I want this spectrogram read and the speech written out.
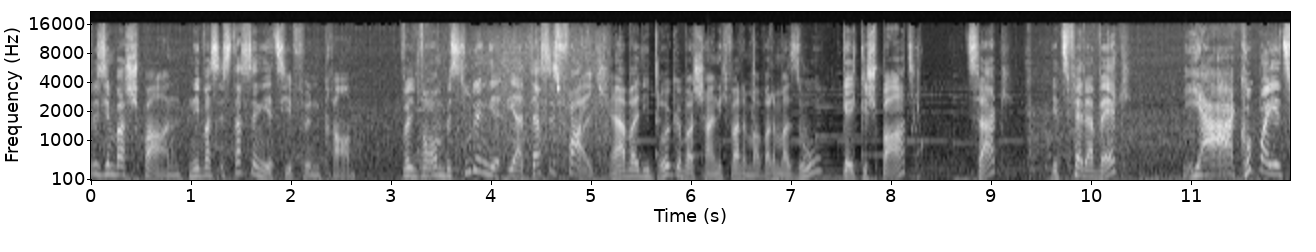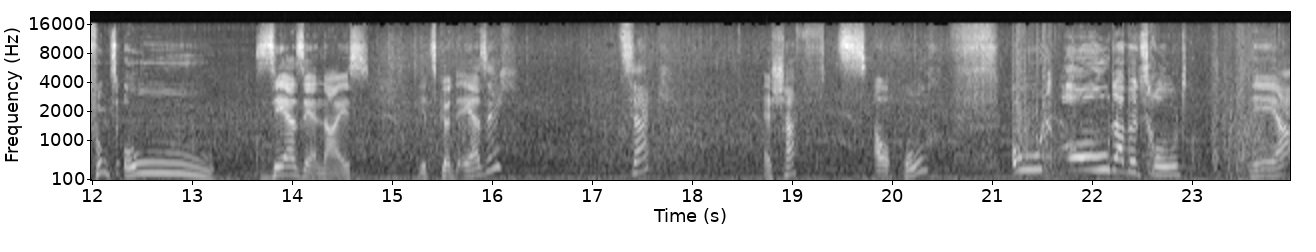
bisschen was sparen. Nee, was ist das denn jetzt hier für ein Kram? Warum bist du denn jetzt... Ja, das ist falsch. Ja, weil die Brücke wahrscheinlich... Warte mal, warte mal. So. Geld gespart. Zack. Jetzt fährt er weg. Ja, guck mal, jetzt funktioniert... Oh. Sehr, sehr nice. Jetzt gönnt er sich. Zack. Er schafft's auch hoch. Oh, oh, da wird's rot. Ja,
